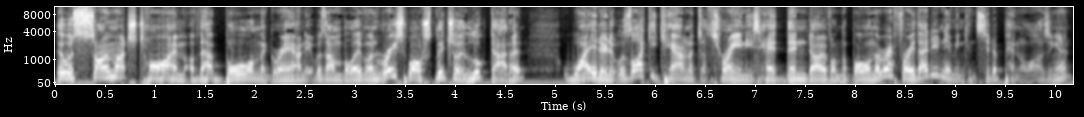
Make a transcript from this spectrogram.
There was so much time of that ball on the ground. It was unbelievable. And Reece Walsh literally looked at it, waited. It was like he counted to three in his head, then dove on the ball. And the referee, they didn't even consider penalising it.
